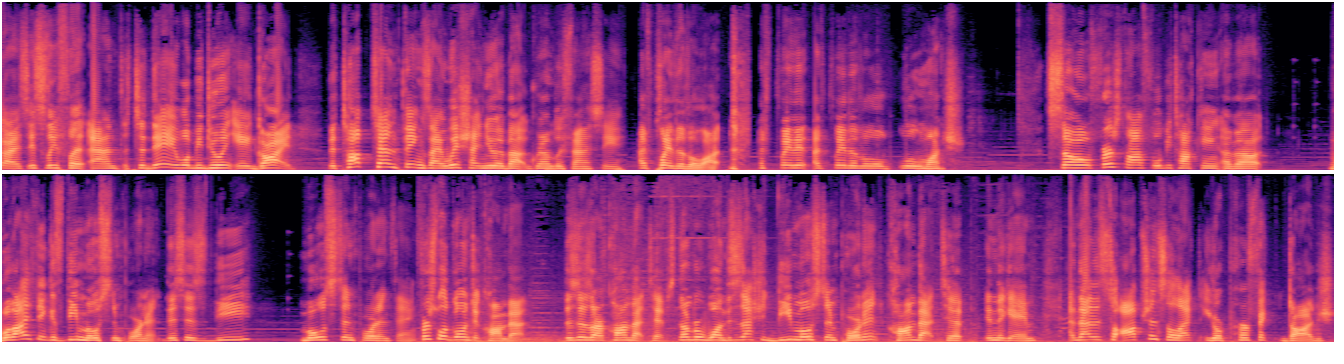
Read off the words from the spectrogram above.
guys, it's Leaflit, and today we'll be doing a guide. The top 10 things I wish I knew about Granblue Fantasy. I've played it a lot. I've played it, I've played it a little, little much. So first off, we'll be talking about what I think is the most important. This is the most important thing. First, we'll go into combat. This is our combat tips. Number one, this is actually the most important combat tip in the game, and that is to option select your perfect dodge.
